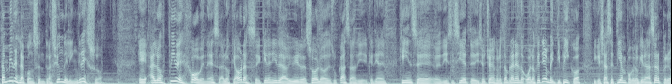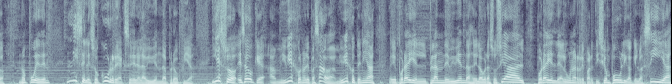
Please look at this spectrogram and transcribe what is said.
También es la concentración del ingreso. Eh, a los pibes jóvenes, a los que ahora se quieren ir a vivir solos de sus casas, que tienen 15, 17, 18 años que lo están planeando, o a los que tienen 20 y pico y que ya hace tiempo que lo quieren hacer pero no pueden, ni se les ocurre acceder a la vivienda propia. Y eso es algo que a mi viejo no le pasaba. Mi viejo tenía eh, por ahí el plan de viviendas de la obra social, por ahí el de alguna repartición pública que lo hacía.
